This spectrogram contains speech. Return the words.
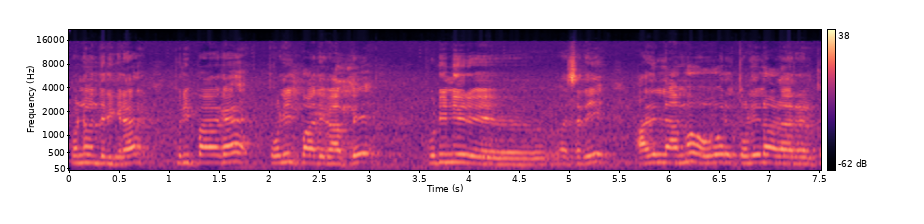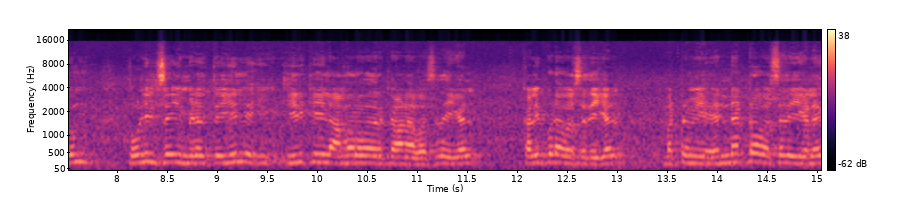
கொண்டு வந்திருக்கிறார். குறிப்பாக தொழில் பாதுகாப்பு குடிநீர் வசதி அது இல்லாமல் ஒவ்வொரு தொழிலாளர்களுக்கும் தொழில் செய்யும் இடத்தில் இ- இருக்கையில் அமர்வதற்கான வசதிகள் கழிப்பிட வசதிகள் மற்றும் எண்ணற்ற வசதிகளை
